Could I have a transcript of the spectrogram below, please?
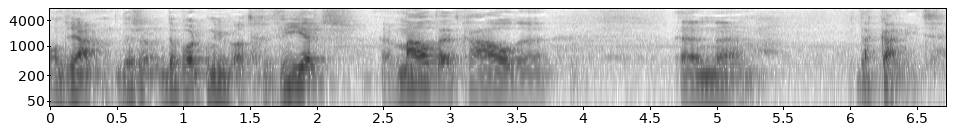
Want ja, er, er wordt nu wat gevierd, een maaltijd gehouden. En eh, dat kan niet.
